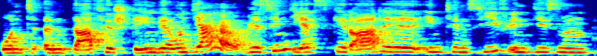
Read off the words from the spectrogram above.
Und ähm, dafür stehen wir. Und ja, wir sind jetzt gerade intensiv in diesem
